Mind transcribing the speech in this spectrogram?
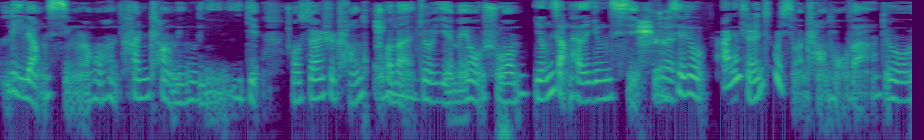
力量型，然后很酣畅淋漓一点。然后虽然是长头发吧，就也没有说影响他的英气。而且就阿根廷人就是喜欢长头发，就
